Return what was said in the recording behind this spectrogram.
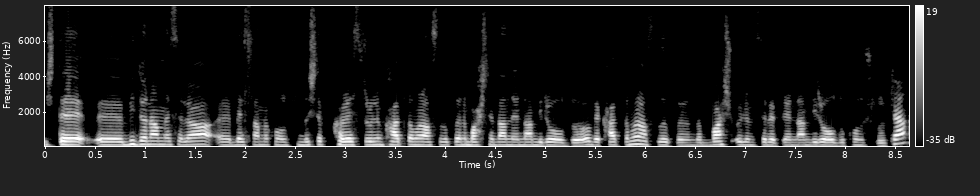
İşte e, bir dönem mesela e, beslenme konusunda işte kolesterolün kalp damar hastalıklarının baş nedenlerinden biri olduğu ve kalp damar hastalıklarında baş ölüm sebeplerinden biri olduğu konuşulurken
